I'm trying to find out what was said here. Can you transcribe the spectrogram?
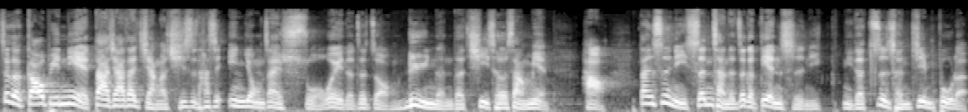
这个高冰镍，大家在讲的，其实它是应用在所谓的这种绿能的汽车上面。好，但是你生产的这个电池，你你的制程进步了，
